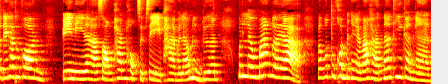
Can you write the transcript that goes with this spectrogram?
วัสดีค่ะทุกคน ปีนี้นะคะ 2064 ผ่านไปแล้ว 1 เดือน มันเร็วมากเลยอะ่ะ แล้วก็ทุกคนเป็นยังไงบ้างคะ หน้าที่การงานจ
